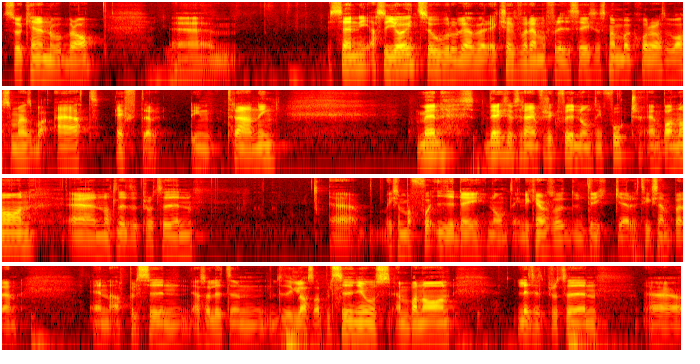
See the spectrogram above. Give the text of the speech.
Så kan det ändå vara bra. Um, sen, alltså jag är inte så orolig över exakt vad det man får i sig. Så snabba kolhydrater, vad som helst, bara ät efter din träning. Men direkt efter träning, försök få i dig någonting fort. En banan, eh, något litet protein. Eh, liksom bara få i dig någonting. Det kan vara så att du dricker till exempel en, en apelsin, alltså liten, lite glas apelsinjuice, en banan, litet protein. Eh,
